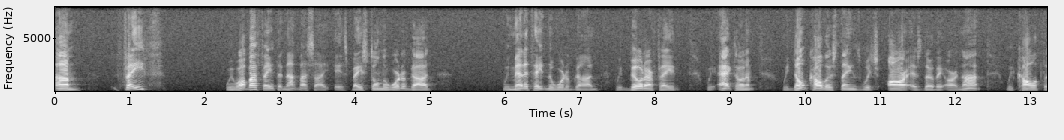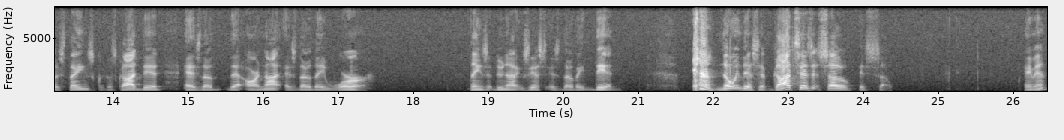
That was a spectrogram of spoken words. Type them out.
um, faith, we walk by faith and not by sight. It's based on the Word of God. We meditate in the Word of God. We build our faith. We act on it. We don't call those things which are as though they are not. We call it those things because God did as though that are not as though they were. Things that do not exist as though they did. Knowing this, if God says it so, it's so. Amen?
